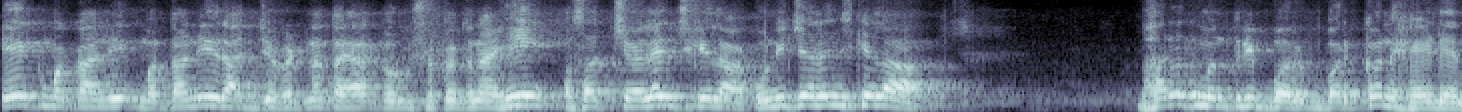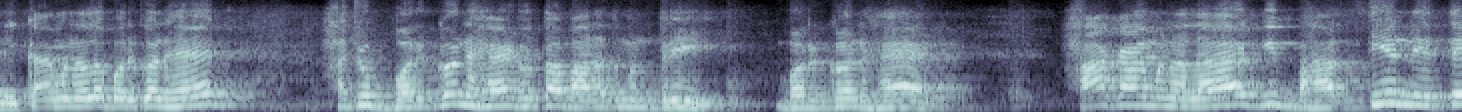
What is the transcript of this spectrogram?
एकमताने मताने राज्यघटना तयार करू शकत नाही. असा चॅलेंज केला. कोणी चॅलेंज केला? भारत मंत्री बर बर्कन हेड यांनी. काय म्हणाला बर्कन हेड? हा जो बर्कन हेड होता भारत मंत्री बर्कन हेड हा काय म्हणाला की भारतीय नेते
